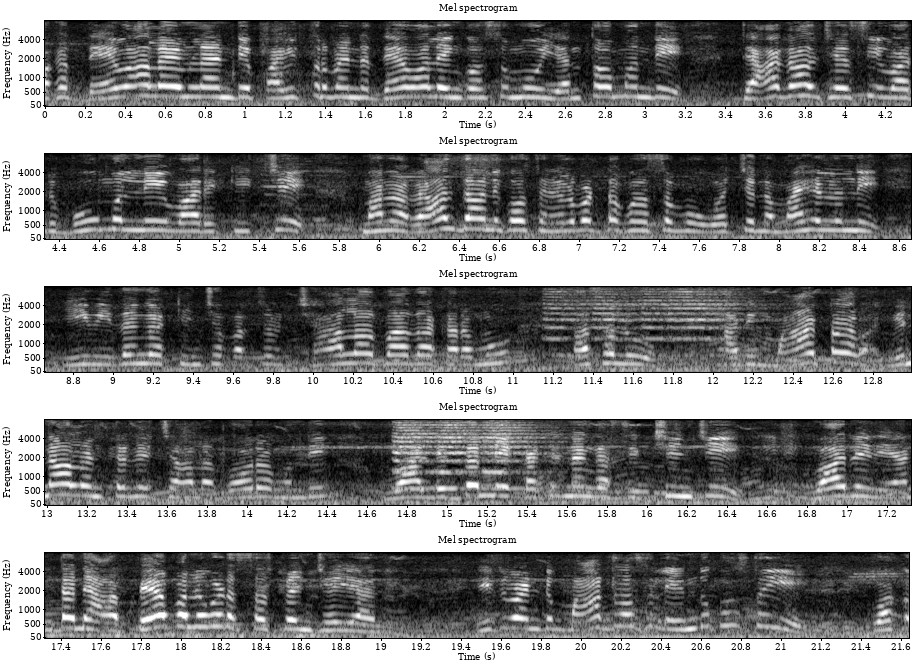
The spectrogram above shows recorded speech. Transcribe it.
ఒక దేవాలయం లాంటి పవిత్రమైన దేవాలయం కోసము ఎంతోమంది త్యాగాలు చేసి వారి భూముల్ని వారికి ఇచ్చి మన రాజధాని కోసం నిలబడటం కోసము వచ్చిన మహిళల్ని ఈ విధంగా కించపరచడం చాలా బాధాకరము. అసలు అది మాట వినాలంటేనే చాలా గౌరవం ఉంది వాళ్ళిద్దరిని కఠినంగా శిక్షించి వారిని వెంటనే ఆ పేపర్ను కూడా సస్పెండ్ చేయాలి. ఇటువంటి మాటలు అసలు ఎందుకు వస్తాయి? ఒక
